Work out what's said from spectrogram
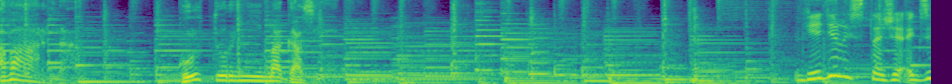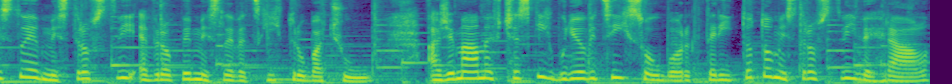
Kavárna. Kulturní magazín. Věděli jste, že existuje mistrovství Evropy mysliveckých trubačů a že máme v Českých Budějovicích soubor, který toto mistrovství vyhrál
